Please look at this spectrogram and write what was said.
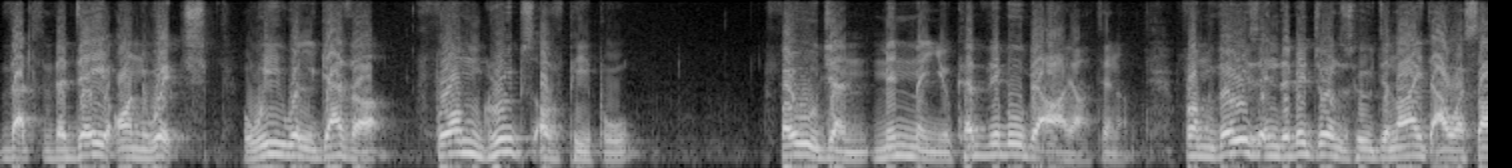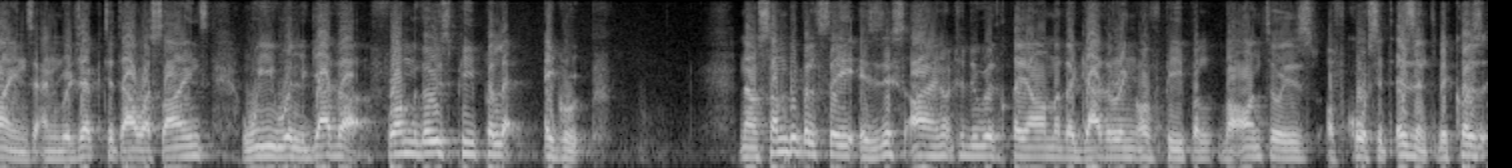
That the day on which we will gather from groups of people فوجا ممن يكذب بآياتنا From those individuals who denied our signs and rejected our signs, we will gather from those people a group. Now some people say, is this ayah not to do with Qiyamah, the gathering of people? The answer is, of course it isn't, because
